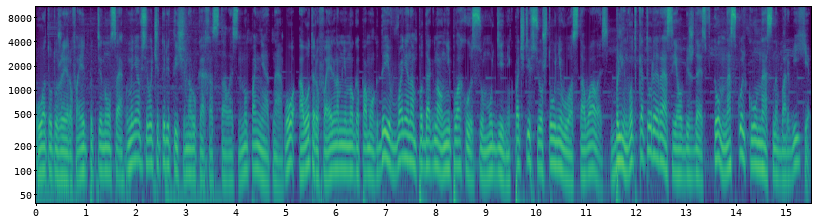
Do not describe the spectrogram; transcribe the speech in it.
о, тут уже и Рафаэль подтянулся. У меня всего 4000 на руках осталось, ну понятно. О, а вот и Рафаэль нам немного помог. Да и Ваня нам подогнал неплохую сумму денег, почти все, что у него оставалось. Блин, вот который раз я убеждаюсь в том, насколько у нас на Барвихе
